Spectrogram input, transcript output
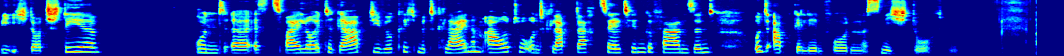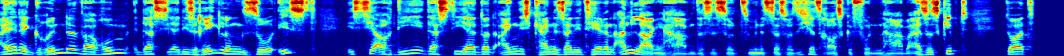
wie ich dort stehe. Und äh, es zwei Leute gab, die wirklich mit kleinem Auto und Klappdachzelt hingefahren sind und abgelehnt wurden, es nicht durften. Einer der Gründe, warum das ja diese Regelung so ist, ist ja auch die, dass die ja dort eigentlich keine sanitären Anlagen haben. Das ist so zumindest das, was ich jetzt rausgefunden habe. Also es gibt dort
